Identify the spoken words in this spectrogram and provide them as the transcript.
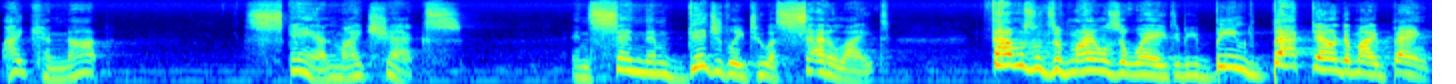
I cannot scan my checks and send them digitally to a satellite thousands of miles away to be beamed back down to my bank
